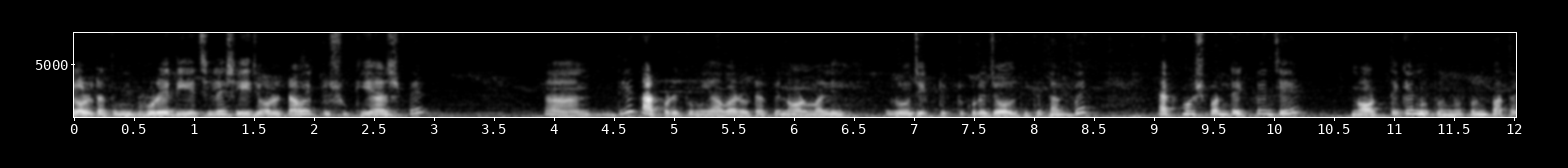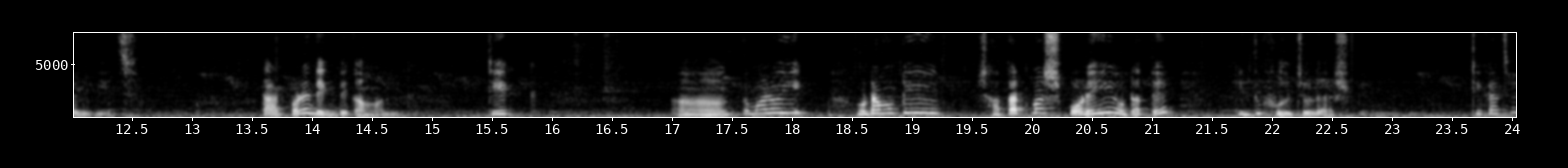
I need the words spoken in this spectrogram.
জলটা তুমি ভরে দিয়েছিলে সেই জলটাও একটু শুকিয়ে আসবে। দিয়ে তারপরে তুমি আবার ওটাকে নর্মালি রোজ একটু একটু করে জল দিতে থাকবে। এক মাস পর দেখবে যে নর্থ থেকে নতুন নতুন পাতা বেরিয়েছে। তারপরে দেখবে কামাল। ঠিক তোমার ওই মোটামুটি সাত আট মাস পরেই ওটাতে কিন্তু ফুল চলে আসবে। ঠিক আছে?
